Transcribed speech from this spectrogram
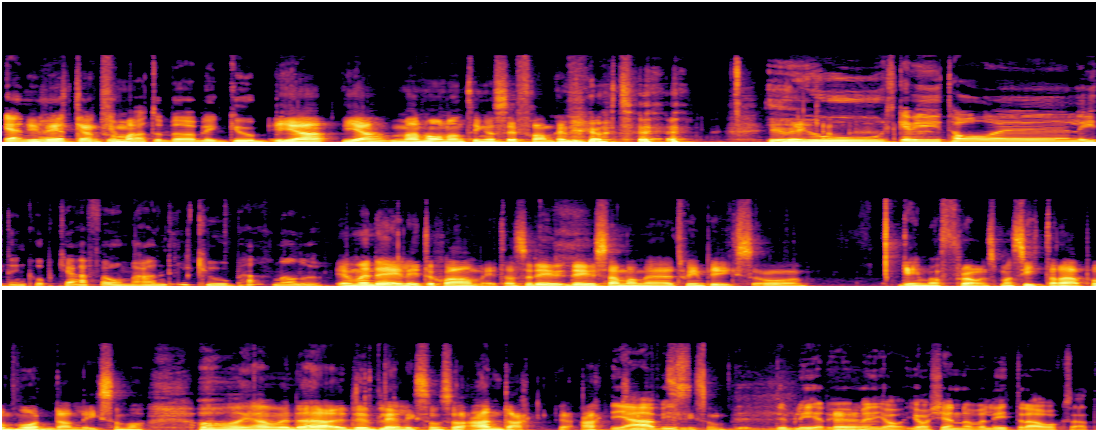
Ännu ett veckan tecken på man- att du börjar bli gubbig. Ja, ja, man har någonting att se fram emot. I veckan. Jo, ska vi ta eh, en liten kopp kaffe och mandelkubb här nu? Ja men det är lite charmigt. Alltså det är, det är ju samma med Twin Peaks och Game of Thrones. Man sitter där på måndagen liksom och åh ja men det här, det blir liksom så andaktigt. Ja, visst. Liksom. Det, det blir det ju, Eh. men jag, jag känner väl lite där också att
